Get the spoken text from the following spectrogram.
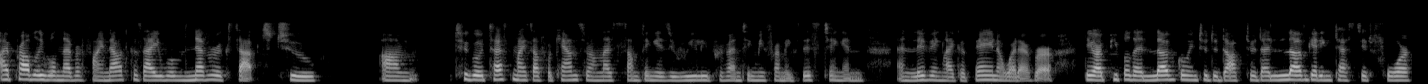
I probably will never find out because I will never accept to um, to go test myself for cancer unless something is really preventing me from existing and and living like a pain or whatever. There are people that love going to the doctor, that love getting tested for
